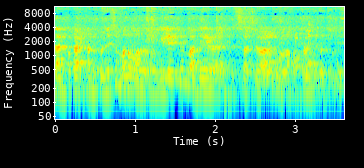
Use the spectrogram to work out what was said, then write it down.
దాని ప్రకారం కనుక్కునేసి మనం వాళ్ళు వీలైతే అదే సచివాలయం మనం పంపడం జరుగుతుంది.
